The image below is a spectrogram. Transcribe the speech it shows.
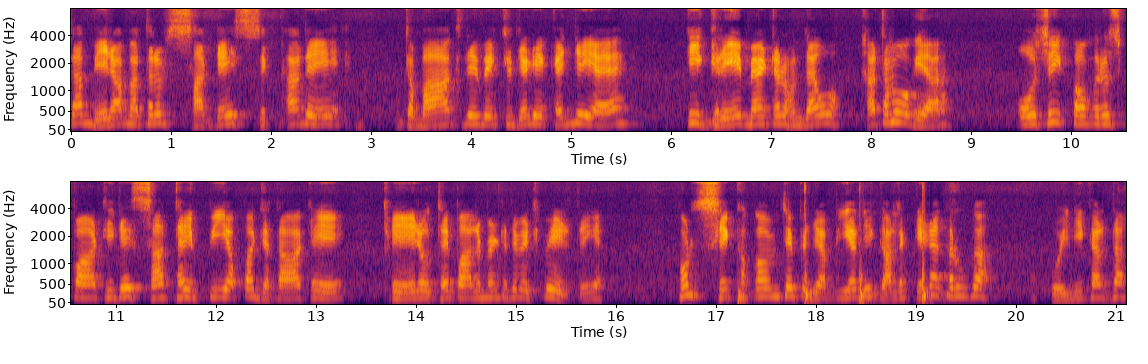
ਤਾਂ ਮੇਰਾ ਮਤਲਬ ਸਾਡੇ ਸਿੱਖਾਂ ਦੇ ਦਿਮਾਗ ਦੇ ਵਿੱਚ ਜਿਹੜੇ ਕਹਿੰਦੇ ਆ ਕਿ ਗ੍ਰੇ ਮੈਟਰ ਹੁੰਦਾ ਉਹ ਖਤਮ ਹੋ ਗਿਆ। ਉਸੇ ਕਾਂਗਰਸ ਪਾਰਟੀ ਦੇ 7 ਐਮਪੀ ਆਪਾਂ ਜਿਤਾ ਕੇ ਫੇਰ ਉੱਥੇ ਪਾਰਲੀਮੈਂਟ ਦੇ ਵਿੱਚ ਭੇਜਦੇ ਆ। ਹੁਣ ਸਿੱਖ ਕੌਮ ਤੇ ਪੰਜਾਬੀਆਂ ਦੀ ਗੱਲ ਕਿਹੜਾ ਕਰੂਗਾ? ਕੋਈ ਨਹੀਂ ਕਰਦਾ।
